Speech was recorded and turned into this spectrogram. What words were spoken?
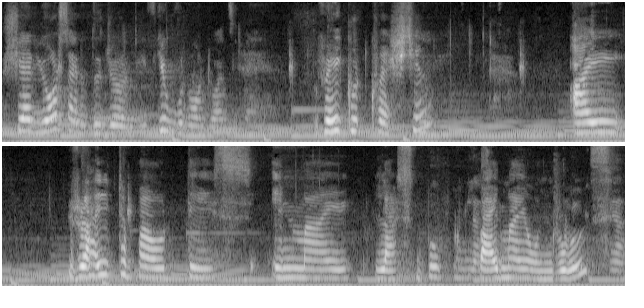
share your side of the journey. If you would want to answer that. Very good question. I write about this in my last book, Last By My Own Rules, Yeah.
